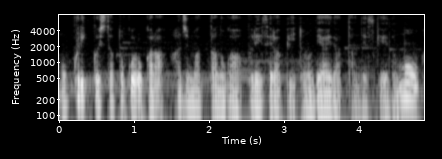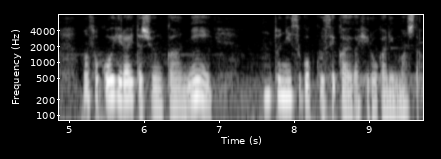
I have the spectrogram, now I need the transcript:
もうクリックしたところから始まったのがクレイセラピーとの出会いだったんですけれども、まあ、そこを開いた瞬間に本当にすごく世界が広がりました。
